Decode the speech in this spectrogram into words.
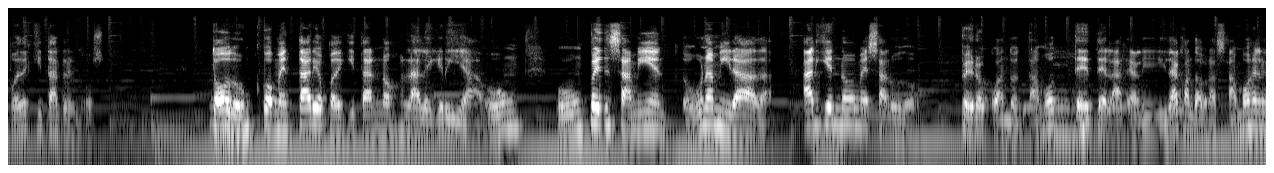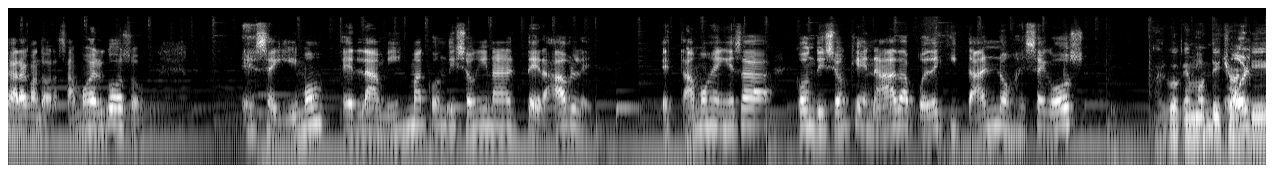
puede quitar el gozo. Todo, un comentario puede quitarnos la alegría, un, un pensamiento, una mirada. Alguien no me saludó, pero cuando estamos desde la realidad, cuando abrazamos el jara, cuando abrazamos el gozo, eh, seguimos en la misma condición inalterable. Estamos en esa condición que nada puede quitarnos ese gozo. Algo que hemos dicho aquí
